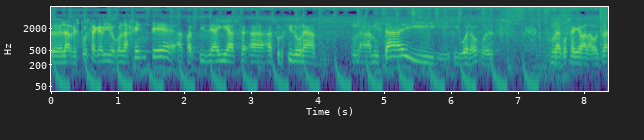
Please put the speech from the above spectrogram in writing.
eh, la respuesta que ha habido con la gente, a partir de ahí ha, surgido una, una amistad y, y bueno, pues una cosa lleva a la otra.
